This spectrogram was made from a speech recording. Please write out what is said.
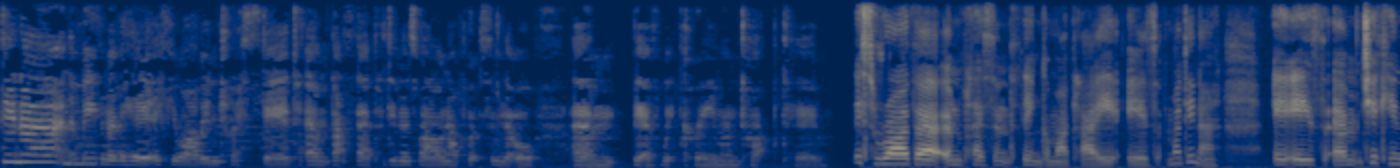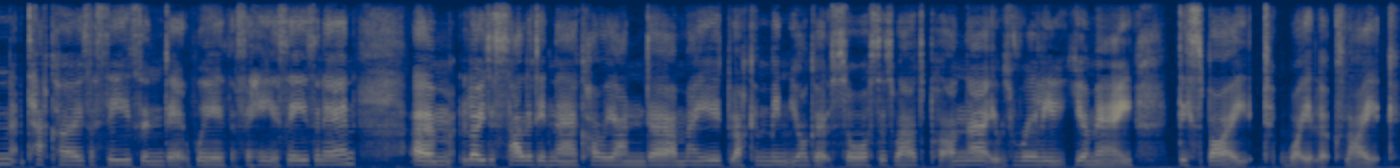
dinner and then moving over here if you are interested um, that's their pudding as well and I'll put some little um, bit of whipped cream on top too. This rather unpleasant thing on my plate is my dinner. It is um, chicken tacos. I seasoned it with fajita seasoning. Um, loads of salad in there, coriander. I made like a mint yogurt sauce as well to put on there. It was really yummy despite what it looks like.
